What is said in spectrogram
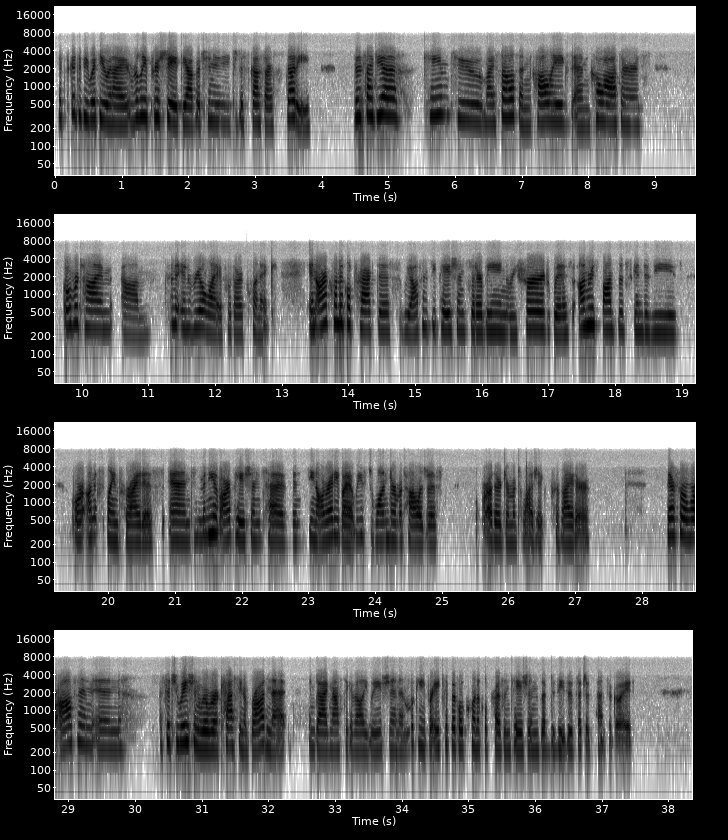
It's good to be with you, and I really appreciate the opportunity to discuss our study. This idea came to myself and colleagues and co authors over time, um, kind of in real life with our clinic. In our clinical practice, we often see patients that are being referred with unresponsive skin disease or unexplained pruritus, and many of our patients have been seen already by at least one dermatologist or other dermatologic provider. Therefore, we're often in a situation where we're casting a broad net in diagnostic evaluation and looking for atypical clinical presentations of diseases such as pemphigoid.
